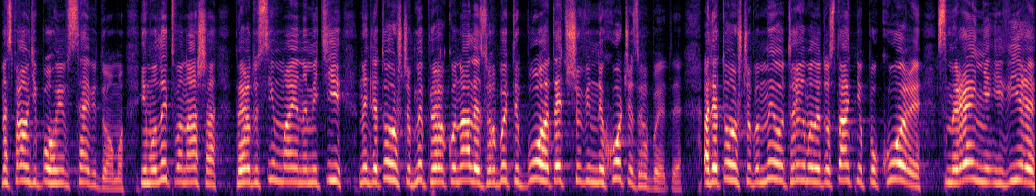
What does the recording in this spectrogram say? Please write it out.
Насправді Богові все відомо. І молитва наша передусім має на меті не для того, щоб ми переконали зробити Бога те, що Він не хоче зробити, а для того, щоб ми отримали достатньо покори, смирення і віри,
